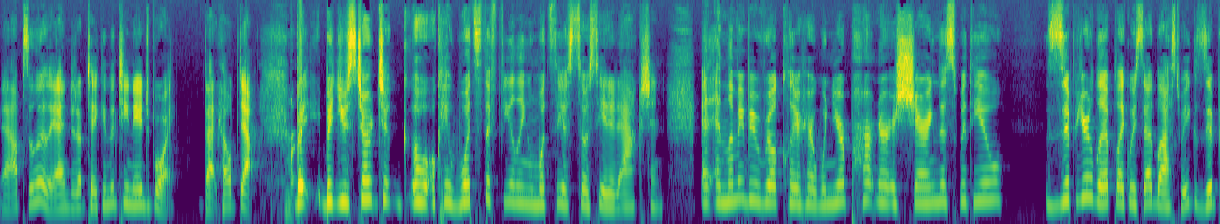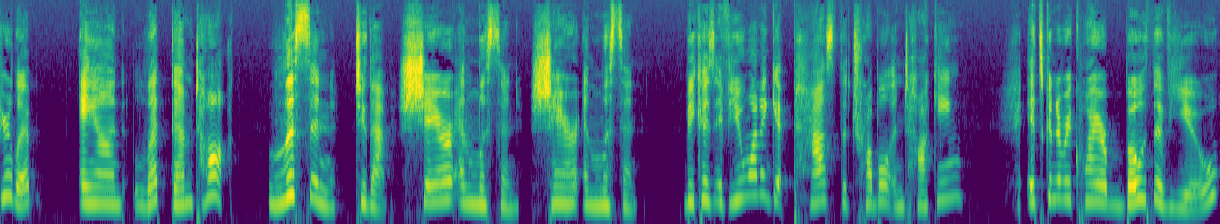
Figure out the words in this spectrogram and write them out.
Absolutely. I ended up taking the teenage boy. That helped out. But but you start to go, okay, what's the feeling and what's the associated action? And, and let me be real clear here. When your partner is sharing this with you, zip your lip, like we said last week, zip your lip and let them talk. Listen to them. Share and listen. Share and listen. Because if you want to get past the trouble in talking, it's going to require both of you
